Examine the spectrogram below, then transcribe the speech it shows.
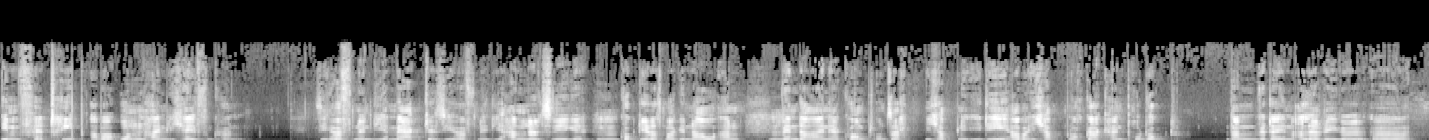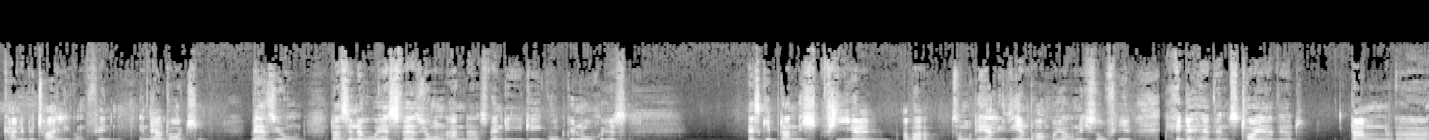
im Vertrieb aber unheimlich helfen können. Sie öffnen dir Märkte, sie öffnen dir Handelswege. Guck dir das mal genau an. Wenn da einer kommt und sagt, ich habe eine Idee, aber ich habe noch gar kein Produkt, dann wird er in aller Regel äh, keine Beteiligung finden in der Ja. deutschen Version. Das ist in der US-Version anders. Wenn die Idee gut genug ist, es gibt dann nicht viel, aber zum Realisieren braucht man ja auch nicht so viel. Hinterher, wenn es teuer wird, dann äh,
